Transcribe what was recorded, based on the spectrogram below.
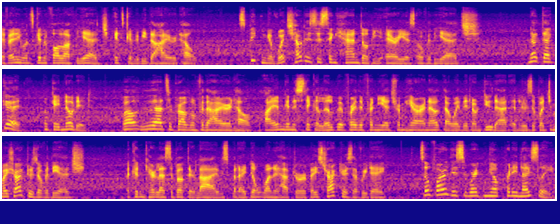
If anyone's gonna fall off the edge, it's gonna be the hired help. Speaking of which, how does this thing handle the areas over the edge? Not that good. Okay, noted. Well, that's a problem for the hired help. I am to stick a little bit further from the edge from here on out, that way they don't do that and lose a bunch of my tractors over the edge. I couldn't care less about their lives, but I don't want to have to replace tractors every day. So far, this is working out pretty nicely.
